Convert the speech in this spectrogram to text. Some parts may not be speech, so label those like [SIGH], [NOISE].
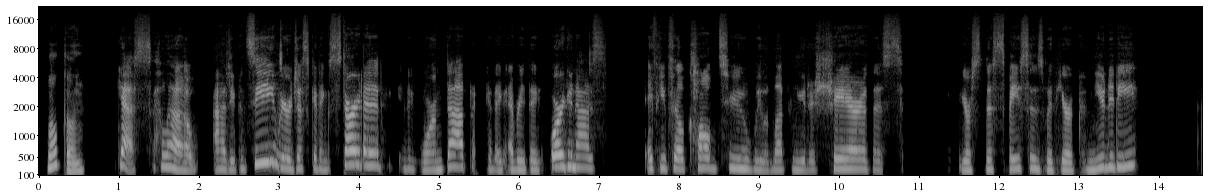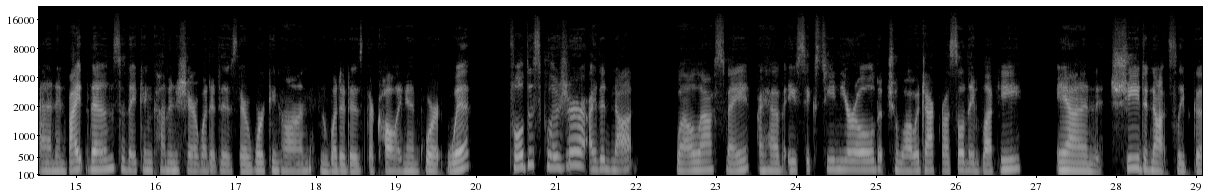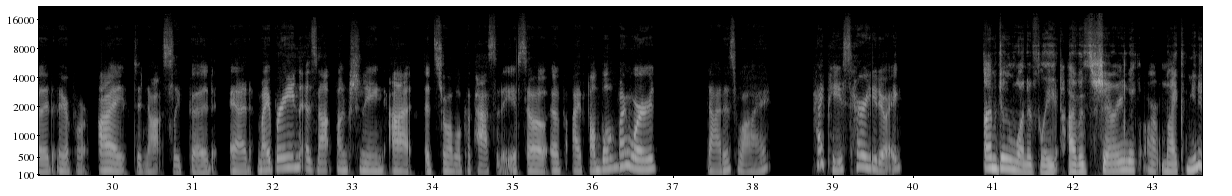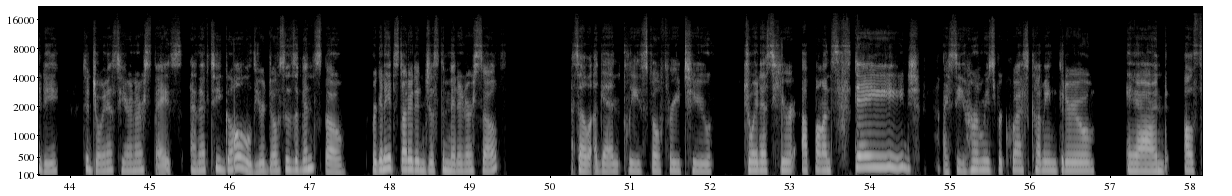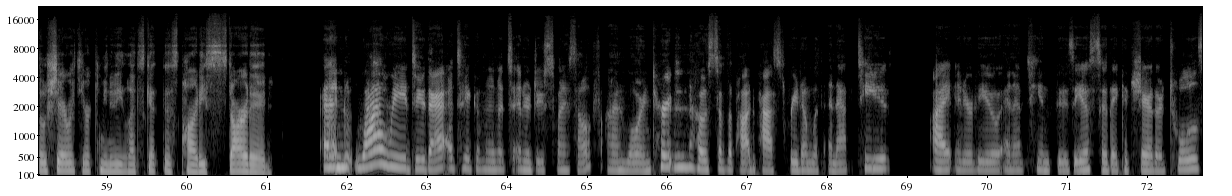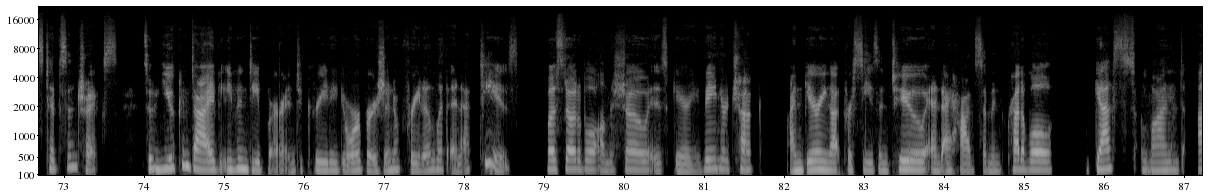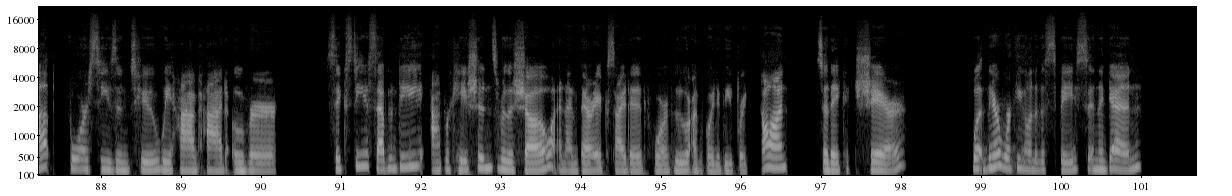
Welcome. Yes, hello. As you can see, we are just getting started, getting warmed up, getting everything organized. If you feel called to, we would love for you to share this your this spaces with your community and invite them so they can come and share what it is they're working on and what it is they're calling in court with. Full disclosure, I did not well last night. I have a 16 year old Chihuahua Jack Russell named Lucky, and she did not sleep good. Therefore, I did not sleep good. And my brain is not functioning at its normal capacity. So if I fumble my words, that is why. Hi, Peace. How are you doing? I'm doing wonderfully. I was sharing with our, my community to join us here in our space. NFT Gold, your doses of inspo. We're going to get started in just a minute or so. So, again, please feel free to join us here up on stage. I see Hermie's request coming through and also share with your community. Let's get this party started. And while we do that, I'll take a moment to introduce myself. I'm Lauren Turton, host of the podcast Freedom with NFTs. I interview NFT enthusiasts so they could share their tools, tips, and tricks so you can dive even deeper into creating your version of freedom with NFTs. Most notable on the show is Gary Vaynerchuk, I'm gearing up for season two, and I have some incredible guests lined up for season two. We have had over 60, 70 applications for the show, and I'm very excited for who I'm going to be bringing on so they can share what they're working on in the space. And again,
